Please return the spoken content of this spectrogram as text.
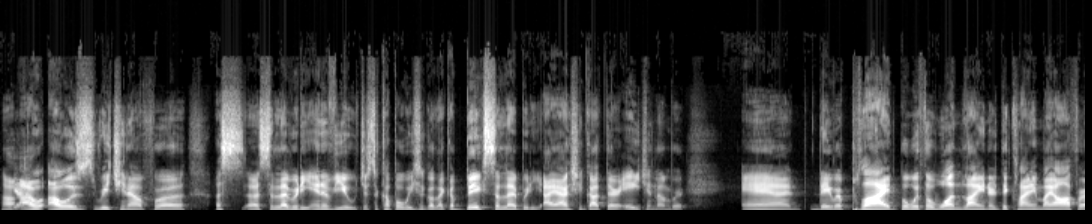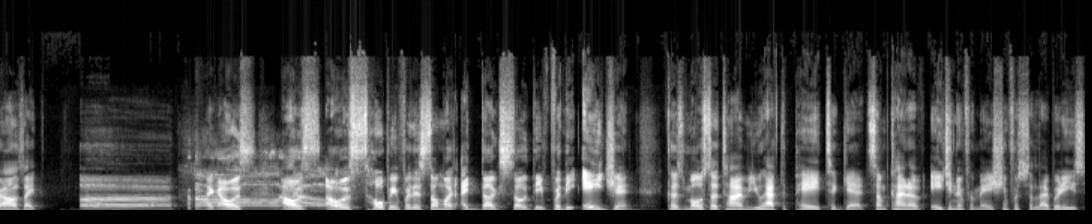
Uh, Yeah. I, I was reaching out for a a celebrity interview just a couple of weeks ago, like a big celebrity. I actually got their agent number, and they replied, but with a one-liner declining my offer. I was like, like I was, Oh, I was, I was hoping for this so much. I dug so deep for the agent because most of the time you have to pay to get some kind of agent information for celebrities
